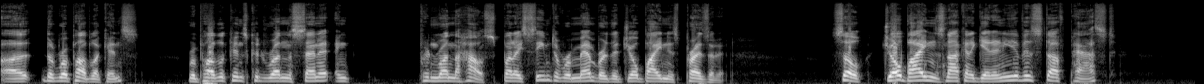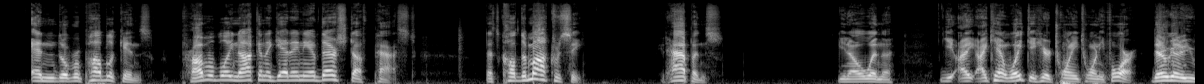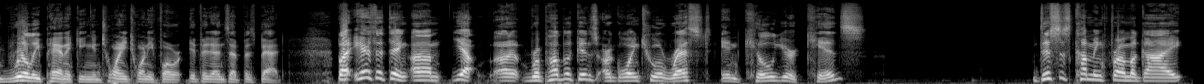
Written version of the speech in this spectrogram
uh, the Republicans. Republicans could run the Senate and could run the House. But I seem to remember that Joe Biden is president. So Joe Biden's not going to get any of his stuff passed. And the Republicans probably not going to get any of their stuff passed. That's called democracy. It happens. You know, when the I, I can't wait to hear 2024. They're going to be really panicking in 2024 if it ends up as bad. But here's the thing. Um, yeah, uh, Republicans are going to arrest and kill your kids. This is coming from a guy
